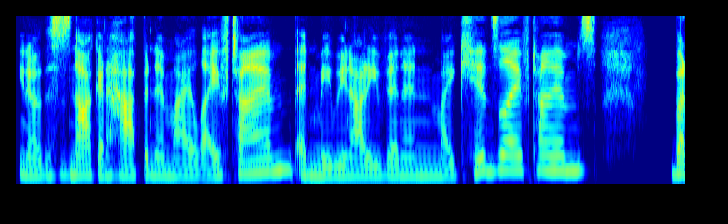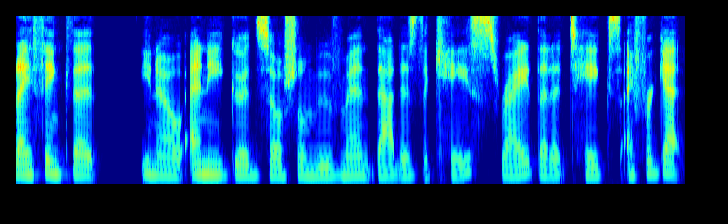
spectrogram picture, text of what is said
you know, this is not going to happen in my lifetime and maybe not even in my kids' lifetimes. But I think that, you know, any good social movement, that is the case, right? That it takes, I forget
